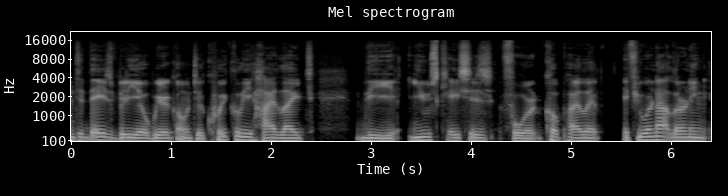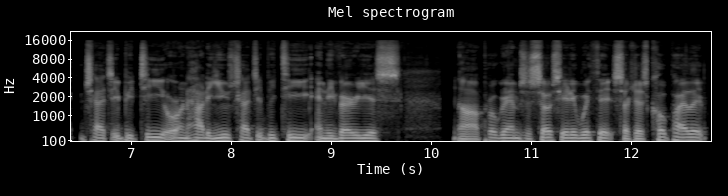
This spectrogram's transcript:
in today's video, we are going to quickly highlight the use cases for Copilot. If you are not learning ChatGPT or on how to use ChatGPT and the various uh, programs associated with it, such as Copilot,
